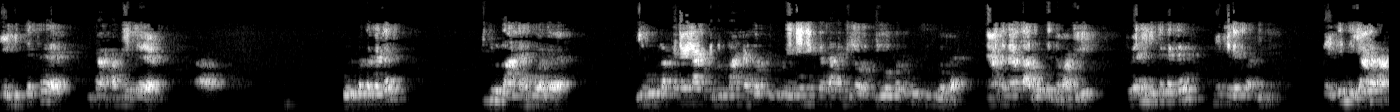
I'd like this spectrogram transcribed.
ඒ හිතට නිකන් හදියට කුල්පතකට පිටුරු දාන්න හැදුවට ජීවුලක් වෙන වෙලාවට පිටුරු දාන්න හැදුවට පිටුරු එදින එක කරලා ගිහලා ජීවවල කුසිදුවට නැවත නැවත අලුත් වෙනවා වගේ. එවැනි හිතකට මේ කෙලෙස් වදින්නේ. මේ ඉතින් යනකම්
